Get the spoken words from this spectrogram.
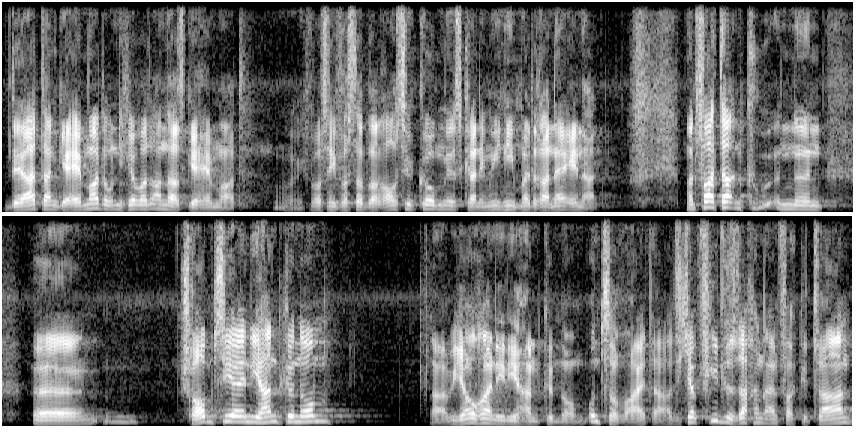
Der hat dann gehämmert und ich habe was anderes gehämmert. Ich weiß nicht, was dabei rausgekommen ist, kann ich mich nicht mehr daran erinnern. Mein Vater hat einen, äh, Schraubenzieher in die Hand genommen, da habe ich auch einen in die Hand genommen und so weiter. Also ich habe viele Sachen einfach getan,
